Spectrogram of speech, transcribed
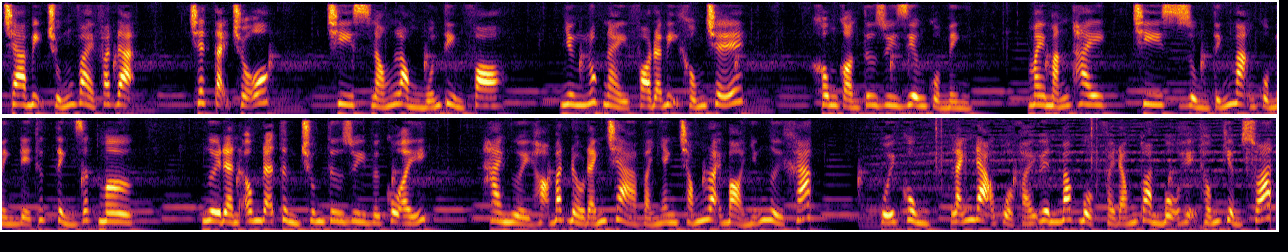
cha bị trúng vài phát đạn, chết tại chỗ. Cheese nóng lòng muốn tìm For, nhưng lúc này For đã bị khống chế, không còn tư duy riêng của mình. May mắn thay, Cheese dùng tính mạng của mình để thức tỉnh giấc mơ. Người đàn ông đã từng chung tư duy với cô ấy. Hai người họ bắt đầu đánh trả và nhanh chóng loại bỏ những người khác. Cuối cùng, lãnh đạo của phái Uyên Bắc buộc phải đóng toàn bộ hệ thống kiểm soát.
